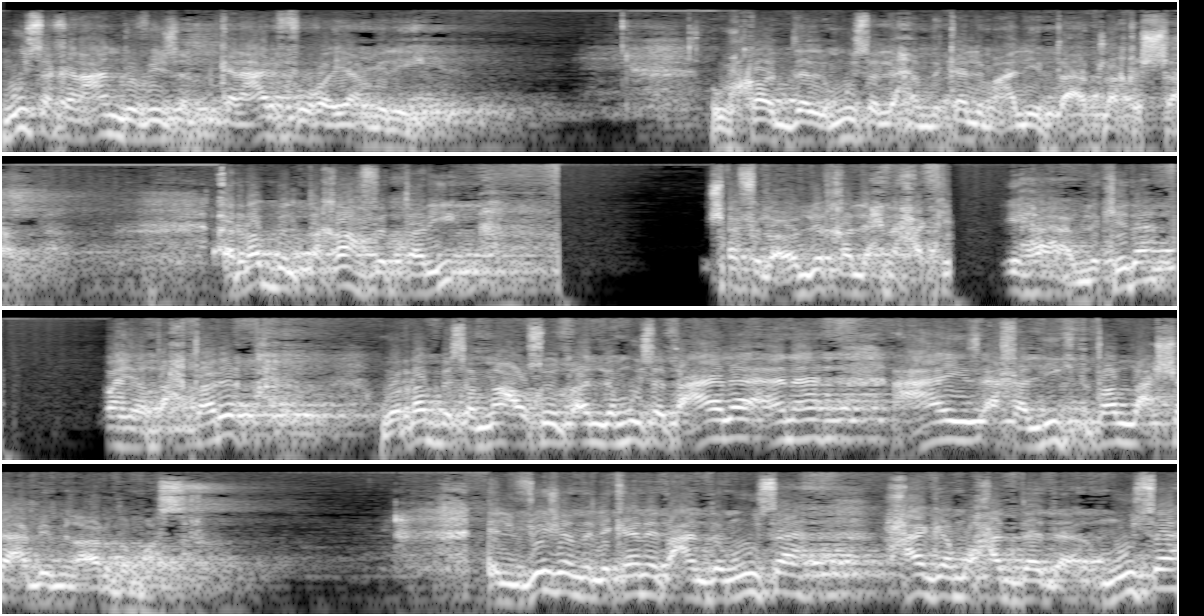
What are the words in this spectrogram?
موسى كان عنده فيجن كان عارف هو يعمل إيه. والقائد ده موسى اللي إحنا بنتكلم عليه بتاع اطلاق الشعب. الرب التقاه في الطريق شاف العلقة اللي إحنا حكينا عليها قبل كده وهي تحترق والرب سمعه صوت قال لموسى تعالى أنا عايز أخليك تطلع شعبي من أرض مصر. ال vision اللي كانت عند موسى حاجة محددة. موسى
